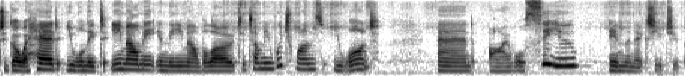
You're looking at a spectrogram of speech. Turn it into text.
to go ahead, you will need to email me in the email below to tell me which ones you want. And I will see you in the next YouTube.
